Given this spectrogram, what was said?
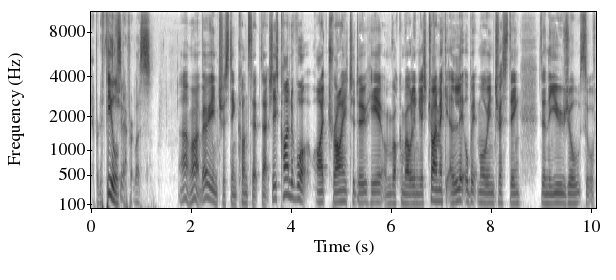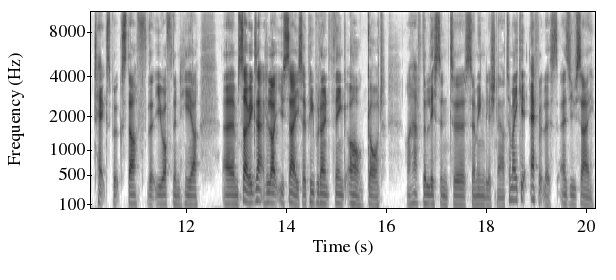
effort. It feels effortless. Oh, right. Very interesting concept, actually. It's kind of what I try to do here on Rock and Roll English. Try and make it a little bit more interesting than the usual sort of textbook stuff that you often hear. Um, so, exactly like you say, so people don't think, oh, God, I have to listen to some English now to make it effortless, as you say.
